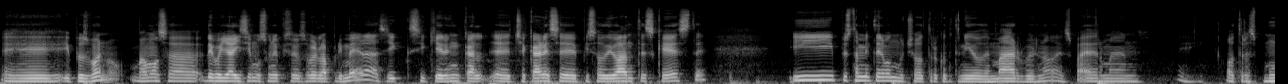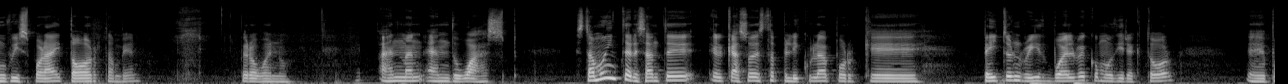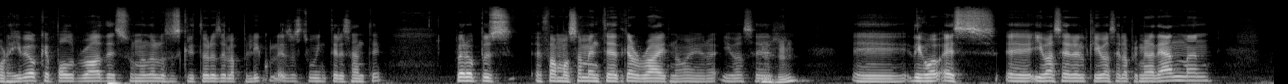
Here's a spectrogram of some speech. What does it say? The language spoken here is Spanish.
Eh, y pues bueno, vamos a. Digo, ya hicimos un episodio sobre la primera, así si quieren eh, checar ese episodio antes que este. Y pues también tenemos mucho otro contenido de Marvel, ¿no? De Spider-Man y otras movies por ahí, Thor también. Pero bueno, Ant-Man and the Wasp. Está muy interesante el caso de esta película porque Peyton Reed vuelve como director. Eh, por ahí veo que Paul Rudd es uno de los escritores de la película, eso estuvo interesante. Pero pues eh, famosamente Edgar Wright, ¿no? Era, iba a ser... eh, digo, es, iba a ser el que iba a ser la primera de Ant-Man.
